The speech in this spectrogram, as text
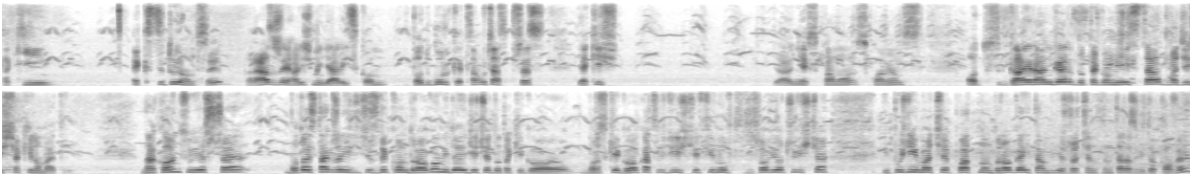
taki ekscytujący. Raz, że jechaliśmy Jariską pod górkę cały czas przez jakieś ja nie skłamo, skłamiąc od Geiranger do tego 20 miejsca kilometrów. 20 km. Na końcu jeszcze, bo to jest tak, że jedziecie zwykłą drogą i dojedziecie do takiego morskiego oka, co widzieliście w filmu w cudzysłowie oczywiście i później macie płatną drogę i tam wjeżdżacie na ten taras widokowy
